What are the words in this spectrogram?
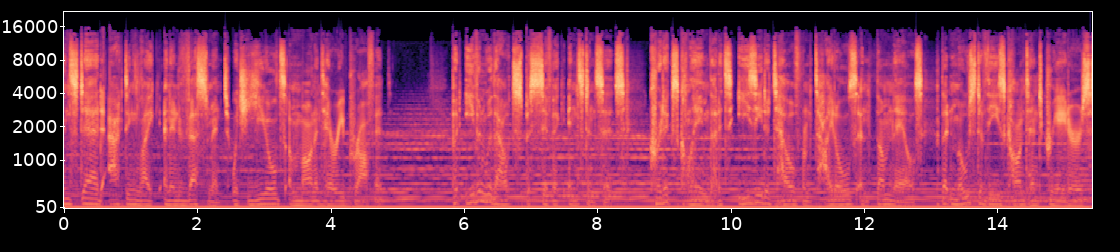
instead, acting like an investment which yields a monetary profit. But even without specific instances, critics claim that it's easy to tell from titles and thumbnails that most of these content creators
